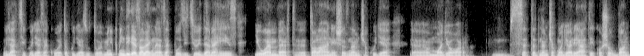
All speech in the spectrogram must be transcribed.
Úgy látszik, hogy ezek voltak ugye az utolsó. Mondjuk mindig ez a legnehezebb pozíció, ide nehéz jó embert találni, és ez nem csak ugye magyar tehát nem csak magyar játékosokban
